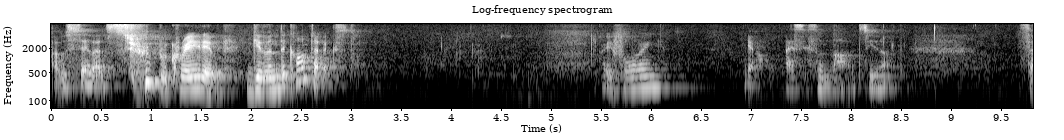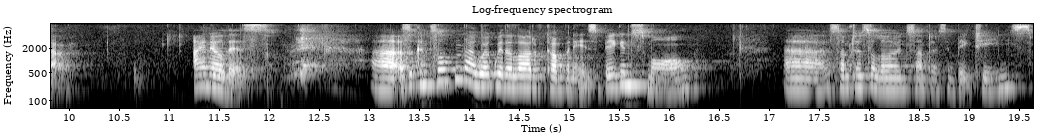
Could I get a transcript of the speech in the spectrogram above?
I would say that's super creative given the context. Are you following? Yeah, I see some nods, you know. So, I know this. Uh, as a consultant, I work with a lot of companies, big and small, uh, sometimes alone, sometimes in big teams.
